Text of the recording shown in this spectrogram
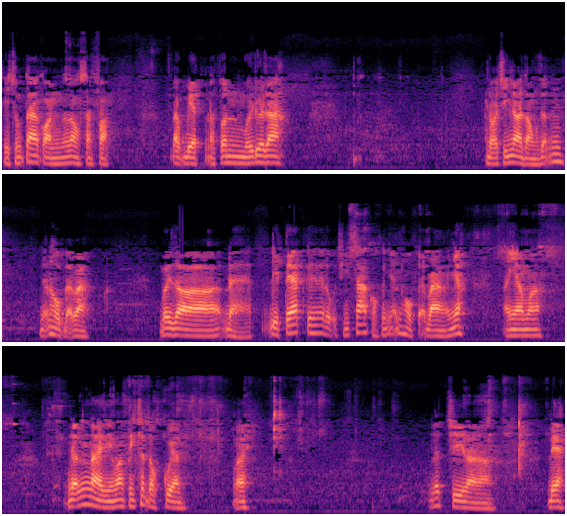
thì chúng ta còn dòng sản phẩm đặc biệt là tuân mới đưa ra đó chính là dòng dẫn nhẫn hộp đại bàng. Bây giờ để đi test cái độ chính xác của cái nhẫn hộp đại bàng này nhé anh em à, nhẫn này thì mang tính chất độc quyền. Đây. Rất chi là đẹp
